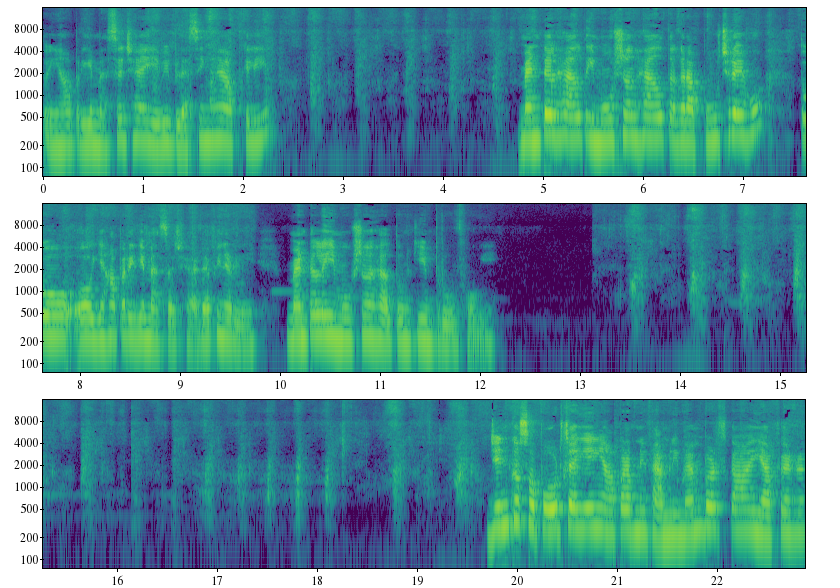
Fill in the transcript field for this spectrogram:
तो यहाँ पर ये मैसेज है, ये भी ब्लेसिंग है आपके लिए। मेंटल हेल्थ इमोशनल हेल्थ अगर आप पूछ रहे हो तो यहाँ पर ये मैसेज है डेफिनेटली मेंटल इमोशनल हेल्थ उनकी इम्प्रूव होगी। जिनको सपोर्ट चाहिए यहाँ पर अपनी फैमिली मेंबर्स का या फिर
